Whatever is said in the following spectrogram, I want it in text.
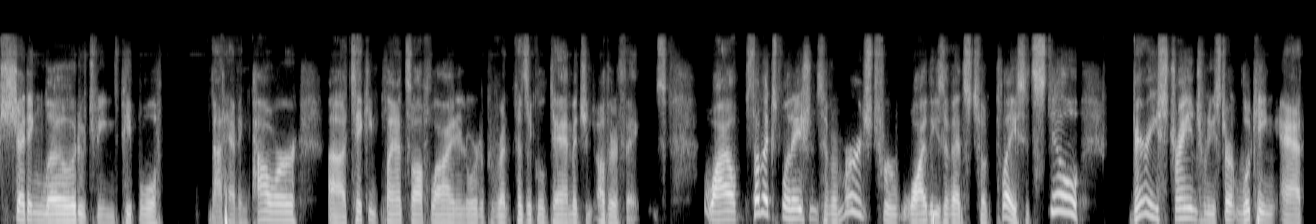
shedding load, which means people not having power, uh, taking plants offline in order to prevent physical damage and other things. While some explanations have emerged for why these events took place, it's still very strange when you start looking at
